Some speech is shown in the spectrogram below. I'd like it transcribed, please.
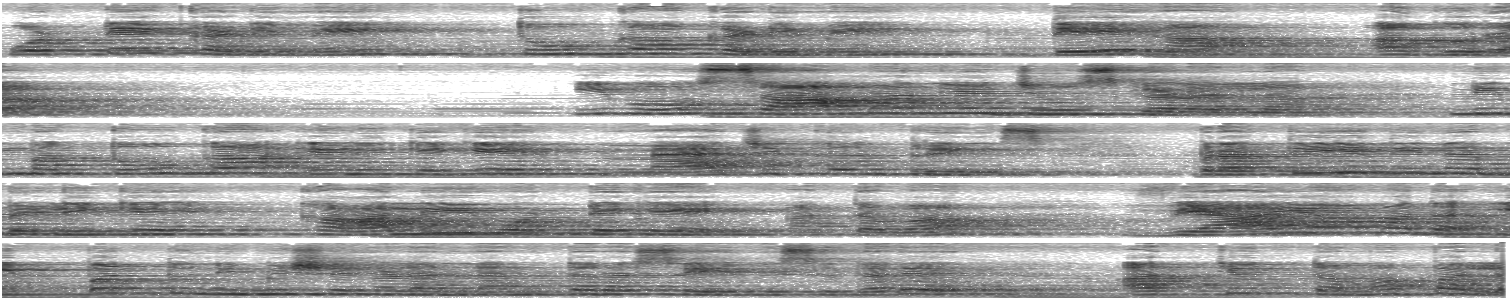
ಹೊಟ್ಟೆ ಕಡಿಮೆ, ತೂಕ ಕಡಿಮೆ, ದೇಹ ಹಗುರ ಇವು ಸಾಮಾನ್ಯ ಜ್ಯೂಸ್ಗಳಲ್ಲ. ನಿಮ್ಮ ತೂಕ ಇಳಿಕೆಗೆ ಮ್ಯಾಜಿಕಲ್ ಡ್ರಿಂಕ್ಸ್. ಪ್ರತಿದಿನ ಬೆಳಿಗ್ಗೆ ಖಾಲಿ ಹೊಟ್ಟೆಗೆ ಅಥವಾ ವ್ಯಾಯಾಮದ ಇಪ್ಪತ್ತು ನಿಮಿಷಗಳ ನಂತರ ಸೇವಿಸಿದರೆ ಅತ್ಯುತ್ತಮ ಫಲ.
